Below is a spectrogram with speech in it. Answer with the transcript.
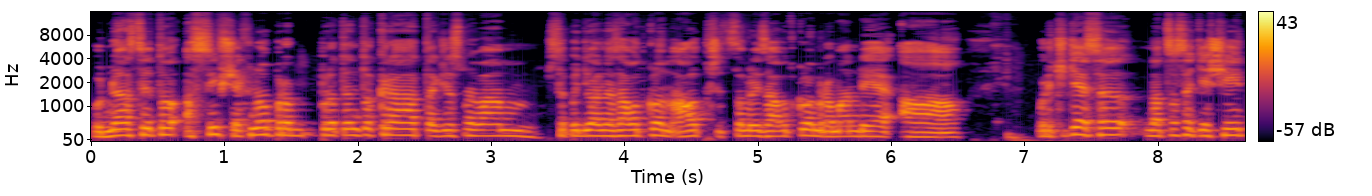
od nás je to asi všechno pro, pro tentokrát, takže jsme vám se podívali na závod kolem Alp, představili závod kolem Romandie a určitě se na co se těšit,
